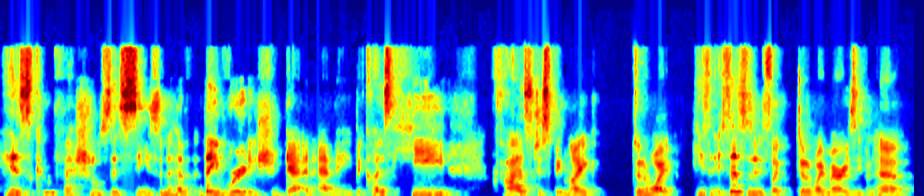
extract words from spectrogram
his confessionals this season have they really should get an Emmy because he has just been like, don't know why he's he says it's like, don't know why Mary's even here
